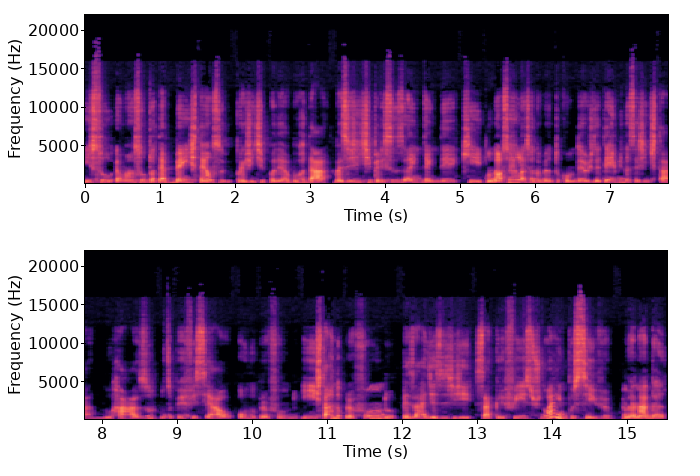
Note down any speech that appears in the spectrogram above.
isso é um assunto até bem extenso para a gente poder abordar, mas a gente precisa entender que o nosso relacionamento com Deus determina se a gente está no raso, no superficial ou no profundo. E estar no profundo, apesar de exigir sacrifícios, não é impossível. Não é nada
